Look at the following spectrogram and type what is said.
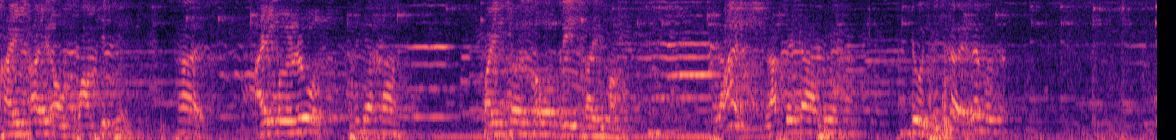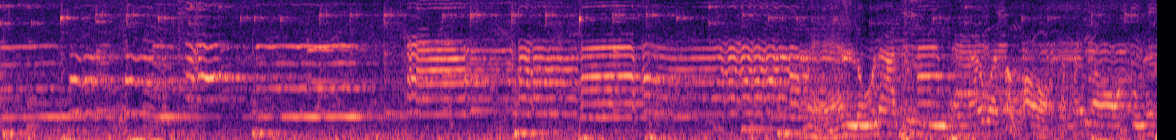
ใครใครออกความคิดเห็น ใช่ไอ้มือรูดพระยาค่ะ ไปเชิญโตตรีชัยมา ไปรับได้ได้พี่ครับอยู่เฉยๆแล้วมึงแหมรู้หน้าที่ดีนะว่าต้องออกแต่ไม่รอกูเลย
